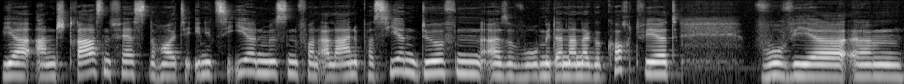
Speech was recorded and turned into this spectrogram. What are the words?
wir an Straßenfesten heute initiieren müssen, von alleine passieren dürfen, also wo miteinander gekocht wird, wo wir, ähm,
